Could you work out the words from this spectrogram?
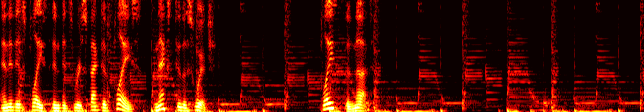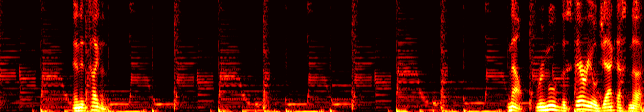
And it is placed in its respective place, next to the switch. Place the nut. And it tighten. Now, remove the stereo jack S nut.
